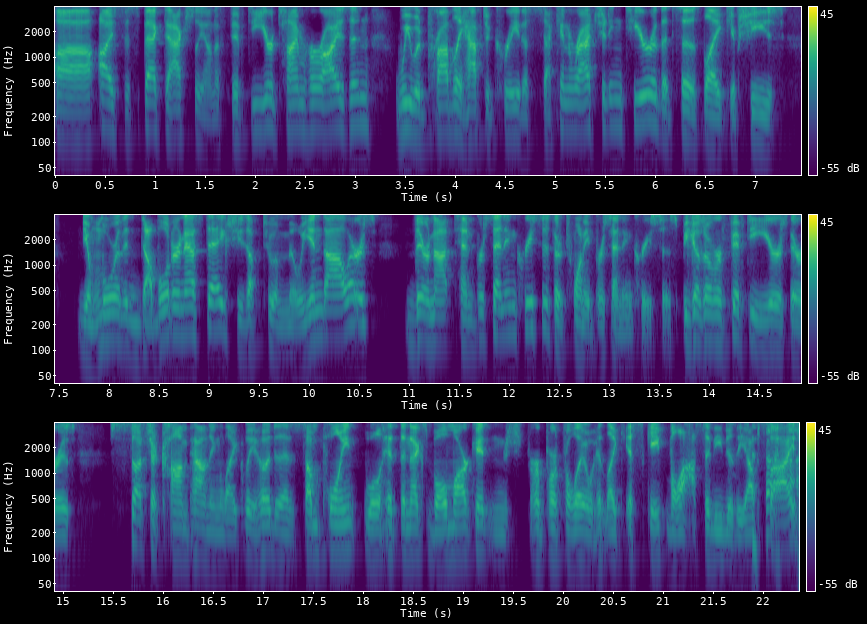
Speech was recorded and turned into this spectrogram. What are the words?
Uh, I suspect actually on a 50 year time horizon, we would probably have to create a second ratcheting tier that says like if she's you know more than doubled her nest egg, she's up to a million dollars. They're not 10% increases, they're 20% increases because over 50 years there is such a compounding likelihood that at some point we'll hit the next bull market and her portfolio will hit like escape velocity to the upside.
